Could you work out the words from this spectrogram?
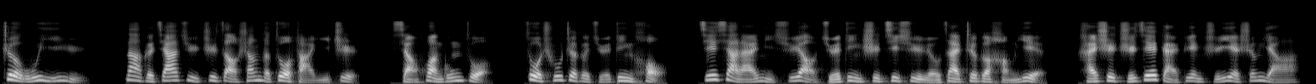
这无疑与那个家具制造商的做法一致。想换工作，做出这个决定后。接下来你需要决定是继续留在这个行业，还是直接改变职业生涯。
